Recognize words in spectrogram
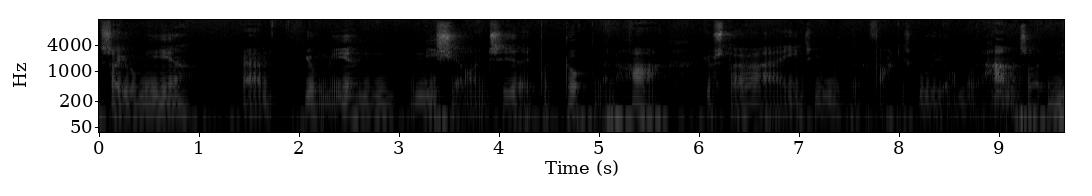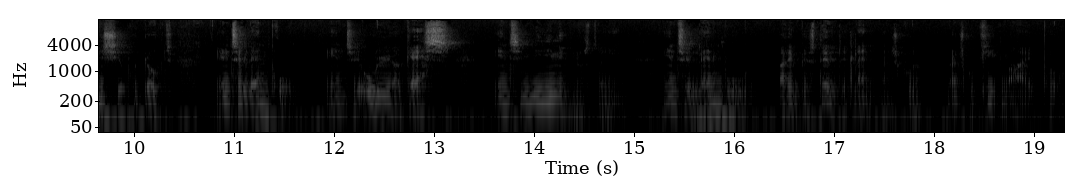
Så jo mere, um, jo mere nicheorienteret et produkt man har, jo større er ens muligheder faktisk ude i området. Har man så et nicheprodukt ind til landbrug, ind til olie og gas, ind til mineindustrien, ind til landbruget, var det bestemt et land, man skulle, man skulle kigge meget på.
